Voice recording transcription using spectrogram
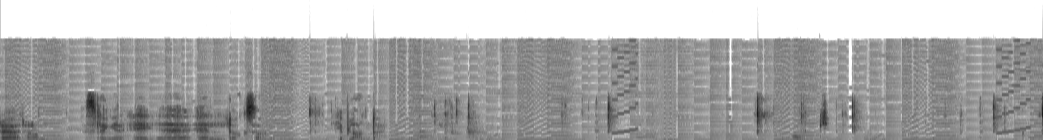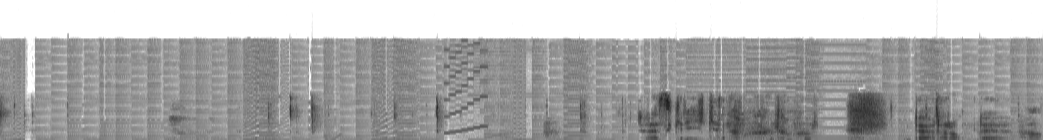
röra dem. Jag slänger e, e, eld också. Ibland. Och... Det där skriket när man, när man dödar dem, det... Ja.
